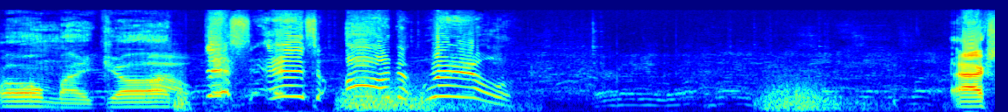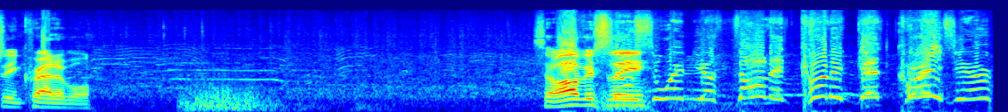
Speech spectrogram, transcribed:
Oh my God. This is unreal. Actually incredible. So obviously, Just when you thought it couldn't get crazier,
